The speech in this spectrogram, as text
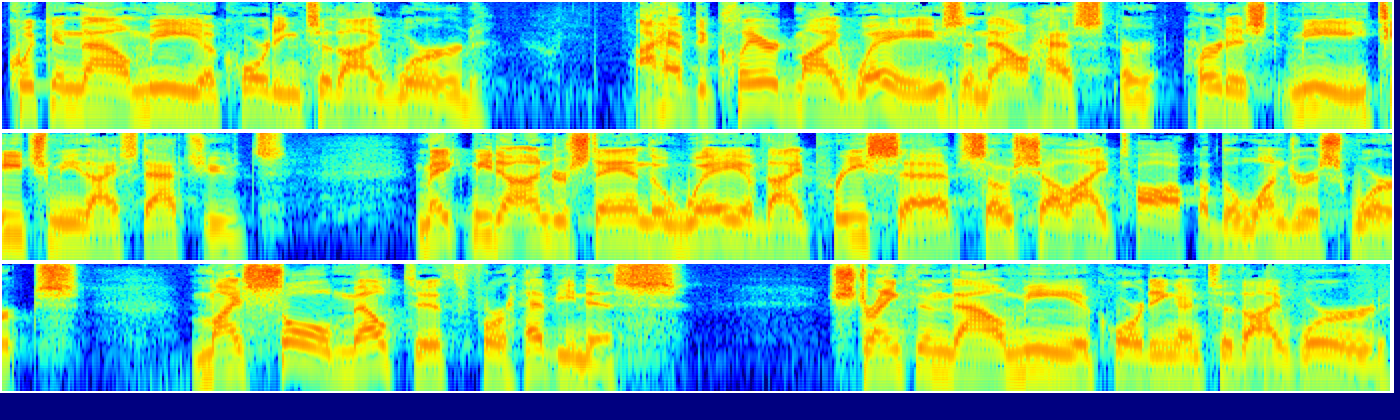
Quicken thou me according to thy word. I have declared my ways, and thou hast or heardest me. Teach me thy statutes. Make me to understand the way of thy precepts, so shall I talk of the wondrous works. My soul melteth for heaviness. Strengthen thou me according unto thy word.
